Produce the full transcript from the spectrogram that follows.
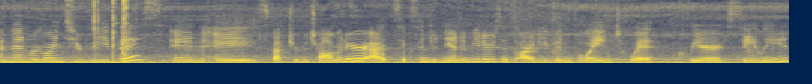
And then we're going to read this in a spectrophotometer at 600 nanometers. It's already been blanked with clear saline.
